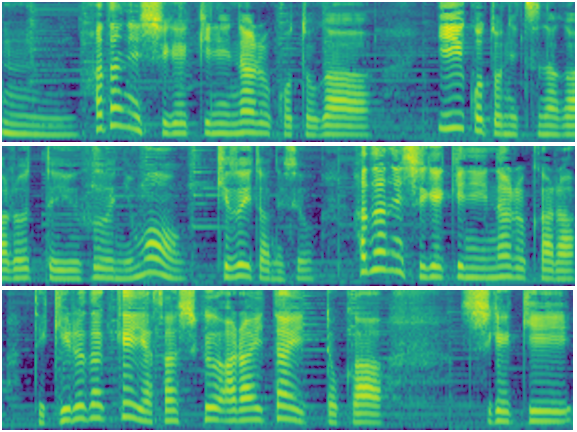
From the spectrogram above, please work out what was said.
うん、肌に刺激になることがいいことにつながるっていう風にも気づいたんですよ。肌に刺激になるからできるだけ優しく洗いたいとか刺激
